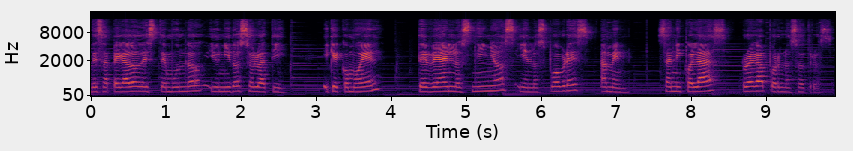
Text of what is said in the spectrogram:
desapegado de este mundo y unido solo a ti, y que como Él te vea en los niños y en los pobres. Amén. San Nicolás, ruega por nosotros.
